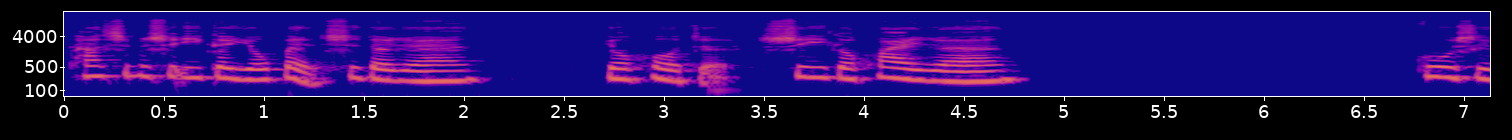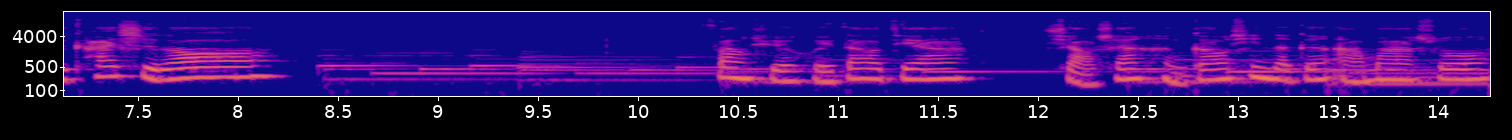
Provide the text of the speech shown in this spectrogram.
他是不是一个有本事的人，又或者是一个坏人。故事开始喽！放学回到家，小山很高兴的跟阿妈说：“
